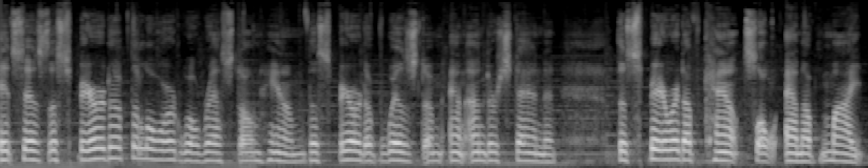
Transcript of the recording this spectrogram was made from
It says, The Spirit of the Lord will rest on him, the Spirit of wisdom and understanding, the Spirit of counsel and of might,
